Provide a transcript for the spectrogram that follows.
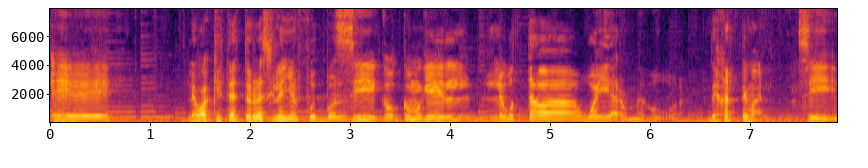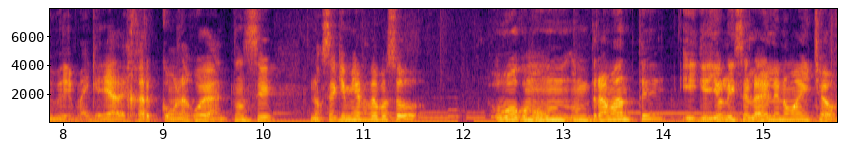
Eh, La weá es que está este brasileño el fútbol, sí, co- como que le gustaba weyarme, pues, weón. dejarte mal. Sí, me- quería dejar como la juega. Entonces, no sé qué mierda pasó. Hubo como un, un drama antes y que yo le hice la L nomás y chao.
